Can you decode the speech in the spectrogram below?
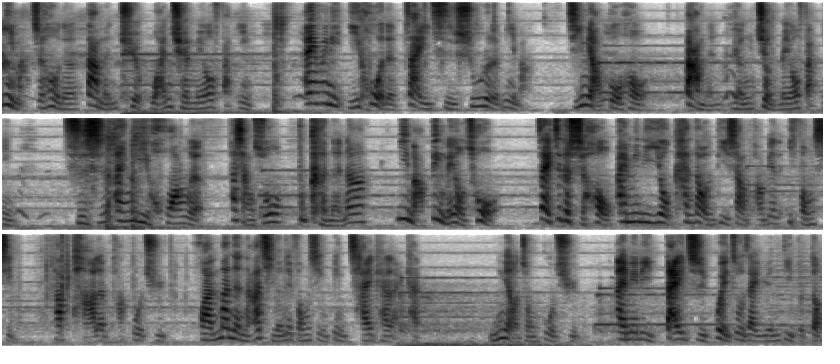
密码之后呢，大门却完全没有反应。艾米丽疑惑的再一次输入了密码，几秒过后，大门仍旧没有反应。此时，艾米丽慌了，她想说，不可能啊，密码并没有错。在这个时候，艾米丽又看到了地上旁边的一封信，她爬了爬过去，缓慢的拿起了那封信，并拆开来看。五秒钟过去，艾米丽呆滞跪坐在原地不动，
